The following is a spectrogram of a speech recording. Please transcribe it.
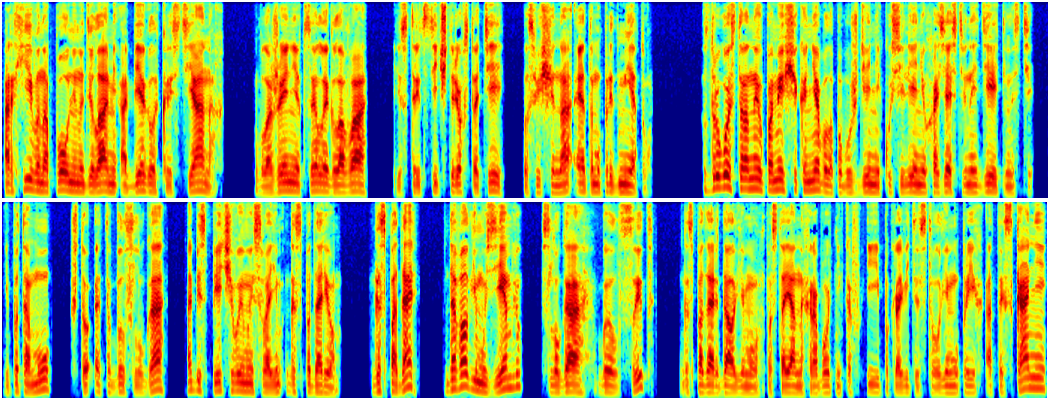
Архивы наполнены делами о беглых крестьянах. Вложение целая глава из 34 статей посвящена этому предмету. С другой стороны, у помещика не было побуждений к усилению хозяйственной деятельности и потому, что это был слуга, обеспечиваемый своим господарем. Господарь давал ему землю, слуга был сыт, господарь дал ему постоянных работников и покровительствовал ему при их отыскании,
